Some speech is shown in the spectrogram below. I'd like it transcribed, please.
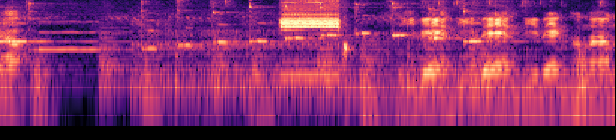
แล้ว สีแดงสีแดงสีแดงเท่านั้น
